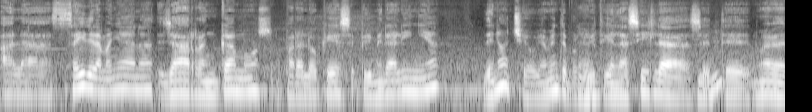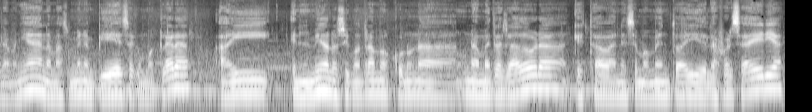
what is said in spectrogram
a las 6 de la mañana ya arrancamos para lo que es primera línea, de noche obviamente, porque viste que en las islas este, 9 de la mañana más o menos empieza como a aclarar. Ahí en el medio nos encontramos con una, una ametralladora que estaba en ese momento ahí de la Fuerza Aérea,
